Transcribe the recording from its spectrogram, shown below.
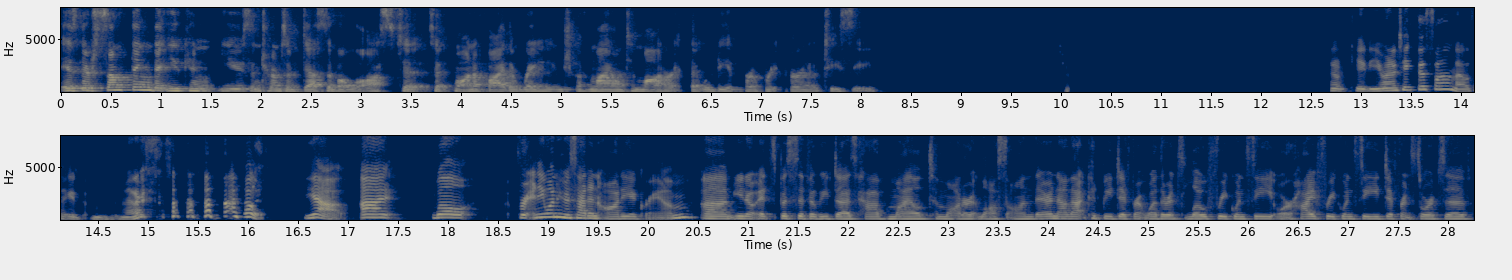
is there something that you can use in terms of decibel loss to, to quantify the range of mild to moderate that would be appropriate for an OTC? Oh, Katie, you want to take this one? I'll take it. Doesn't matter. oh, yeah. I well, for anyone who's had an audiogram, um, you know, it specifically does have mild to moderate loss on there. Now that could be different, whether it's low frequency or high frequency, different sorts of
